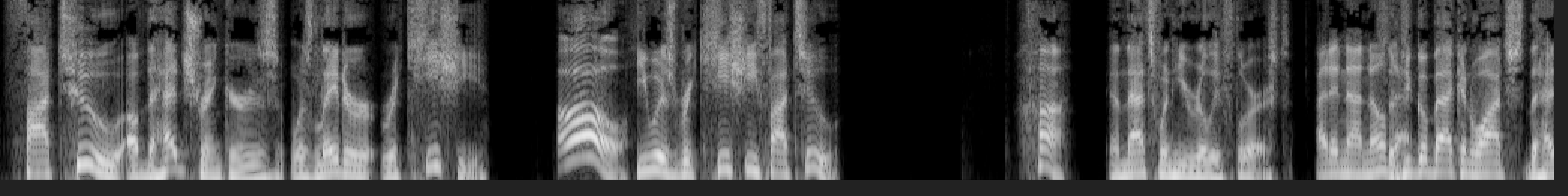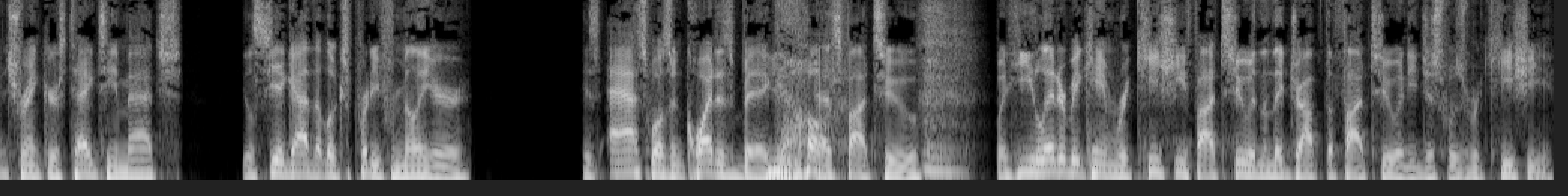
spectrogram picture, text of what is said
Fatu of the Head Shrinkers was later Rikishi. Oh, He was Rikishi Fatu, huh. and that's when he really flourished. I did not know so that. if you go back and watch the Head Shrinkers tag team match, you'll see a guy that looks pretty familiar. His ass wasn't quite as big No. as Fatu, but he later became Rikishi Fatu, and then they dropped the Fatu, and he just was Rikishi.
